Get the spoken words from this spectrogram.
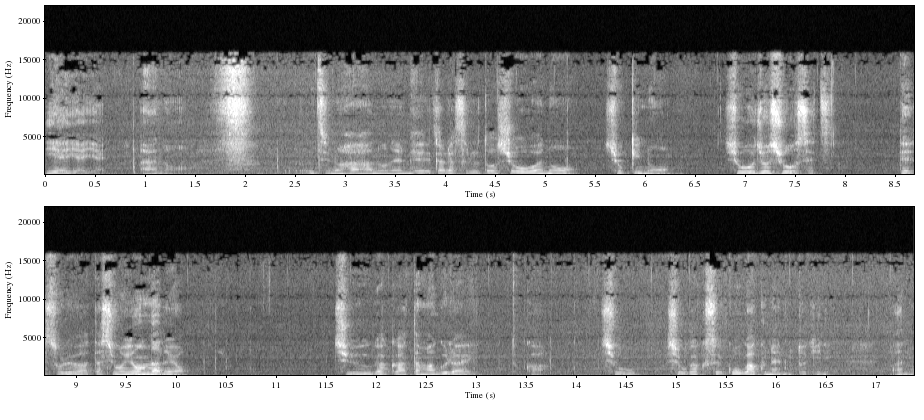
いやいやいやあのうちの母の年齢からすると昭和の初期の少女小説でそれは私も読んだのよ。中学頭ぐらいとか小小学生高学年の時に。あのー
